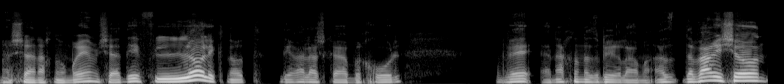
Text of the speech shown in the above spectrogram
מה שאנחנו אומרים, שעדיף לא לקנות דירה להשקעה בחו"ל, ואנחנו נסביר למה. אז דבר ראשון,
